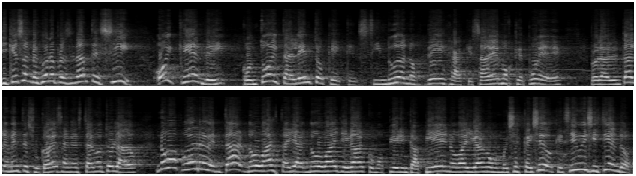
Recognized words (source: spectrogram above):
Y que es el mejor representante, sí. Hoy Kendry, con todo el talento que, sin duda nos deja, que sabemos que puede, pero lamentablemente su cabeza está en otro lado, no va a poder reventar, no va a estallar, no va a llegar como Pierre Incapié, no va a llegar como Moisés Caicedo, que sigo insistiendo,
